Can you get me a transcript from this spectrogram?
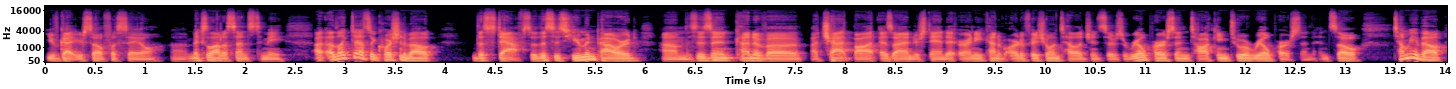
you've got yourself a sale. Uh, makes a lot of sense to me. I- would like to ask a question about the staff. So this is human powered. Um, this isn't kind of a, a chat bot, as I understand it, or any kind of artificial intelligence. There's a real person talking to a real person. And so, tell me about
